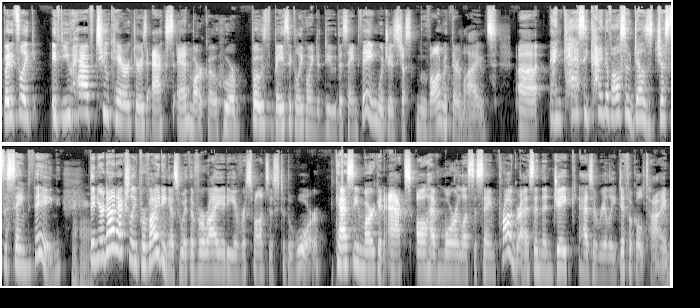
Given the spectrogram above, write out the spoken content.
But it's like if you have two characters, Ax and Marco, who are both basically going to do the same thing, which is just move on with their lives, uh, and Cassie kind of also does just the same thing, Mhm. then you're not actually providing us with a variety of responses to the war. Cassie, Mark, and Ax all have more or less the same progress, and then Jake has a really difficult time.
